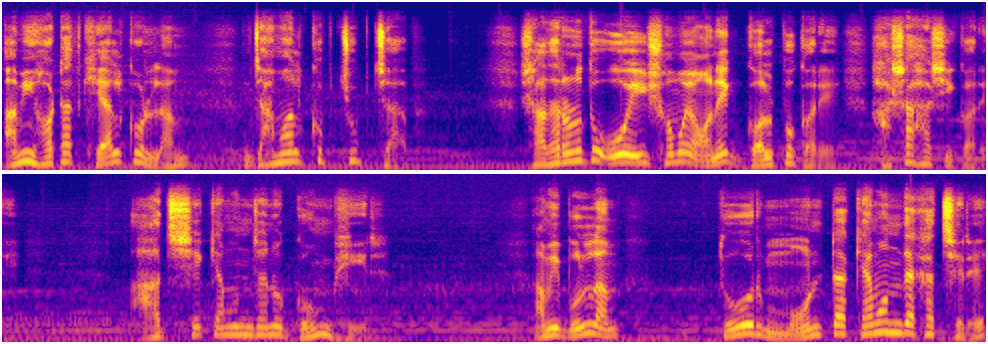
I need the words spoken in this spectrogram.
আমি হঠাৎ খেয়াল করলাম, জামাল খুব চুপচাপ। সাধারণত ও এই সময় অনেক গল্প করে, হাসাহাসি করে। আজ সে কেমন যেন গম্ভীর। আমি বললাম তোর মনটা কেমন দেখাচ্ছে রে?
